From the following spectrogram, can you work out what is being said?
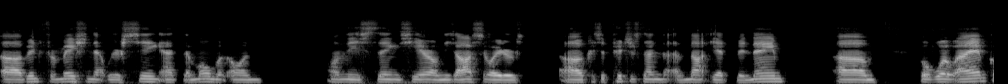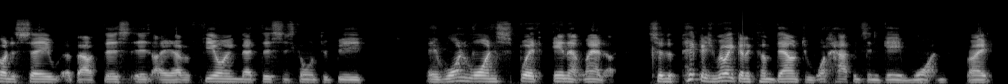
of information that we're seeing at the moment on on these things here, on these oscillators, because uh, the pitchers have not yet been named. Um, but what I am going to say about this is I have a feeling that this is going to be a 1-1 split in Atlanta. So the pick is really going to come down to what happens in game one, right?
